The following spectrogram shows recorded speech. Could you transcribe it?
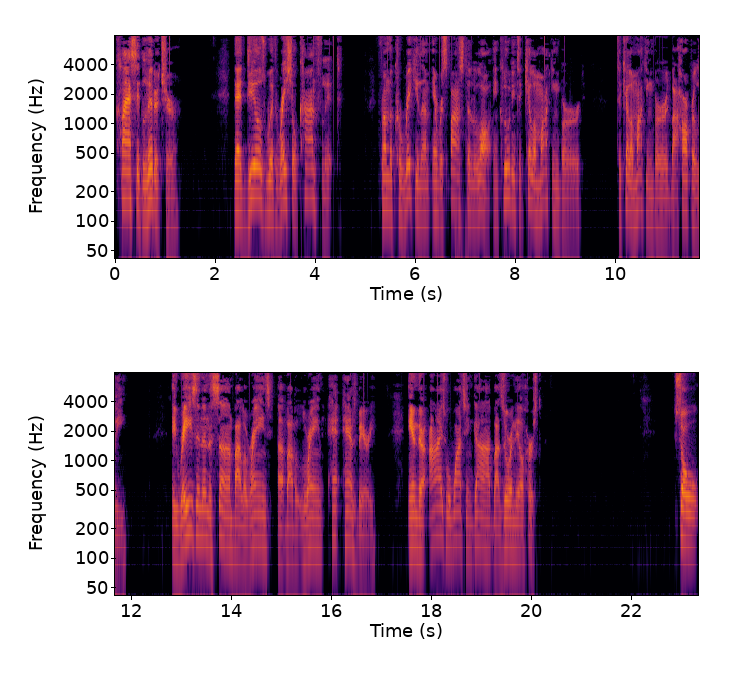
classic literature that deals with racial conflict from the curriculum in response to the law, including To Kill a Mockingbird, To Kill a Mockingbird by Harper Lee, A Raisin in the Sun by Lorraine uh, by Lorraine Hansberry, and Their Eyes Were Watching God by Zora Neale Hurston. So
